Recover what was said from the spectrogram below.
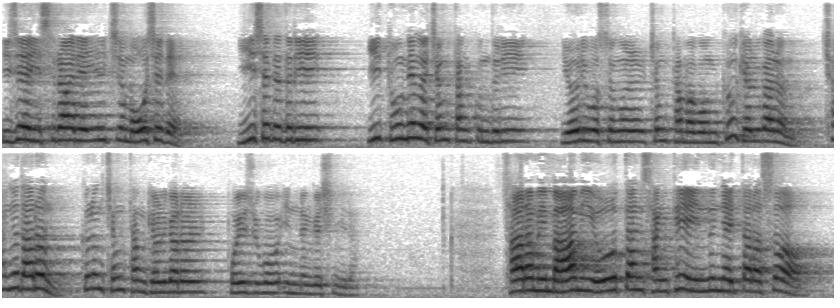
이제 이스라엘의 1.5세대, 2세대들이 이 두 명의 정탐꾼들이 여리고성을 정탐하고 온 그 결과는 전혀 다른 그런 정탐 결과를 보여주고 있는 것입니다. 사람의 마음이 어떠한 상태에 있느냐에 따라서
